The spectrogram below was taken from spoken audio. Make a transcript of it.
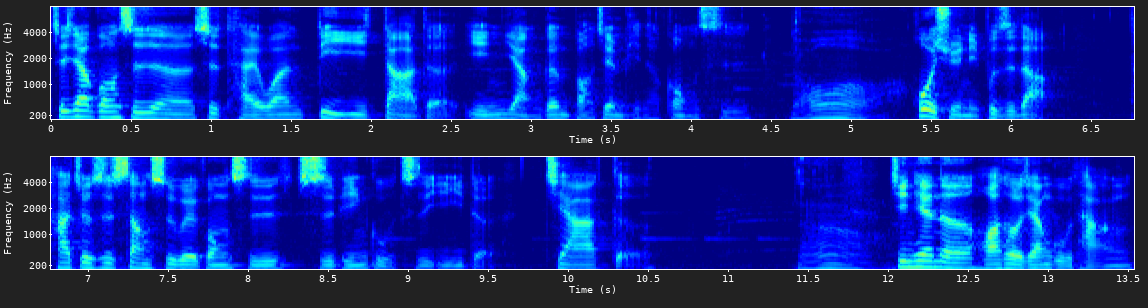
这家公司呢是台湾第一大的营养跟保健品的公司，哦，或许你不知道，它就是上市贵公司食品股之一的嘉格。哦，今天呢，滑头讲股堂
